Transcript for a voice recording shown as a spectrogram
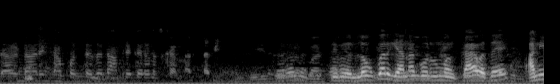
डायरेक्ट आपण त्याचं डांबरीकरणच करणार. लवकर घ्या ना करून मग. काय होतंय? आणि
